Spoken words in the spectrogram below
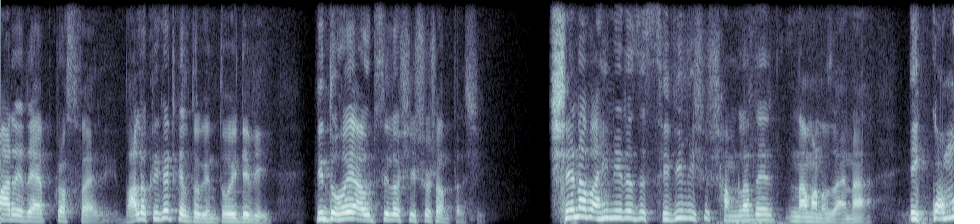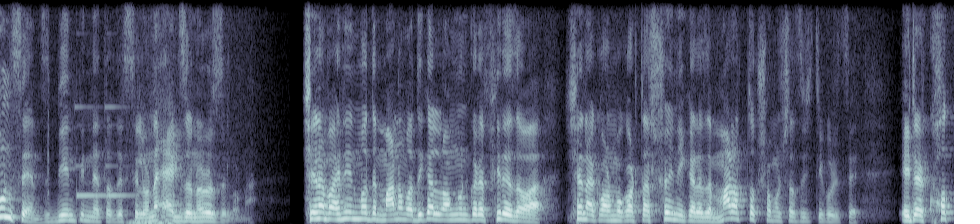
মারে র্যাব ক্রস ফায়ারে ভালো ক্রিকেট খেলতো কিন্তু ওই ডেভিড কিন্তু হয়ে আউট ছিল শীর্ষ সন্ত্রাসী। সেনাবাহিনীর যে সিভিল ইস্যু সামলাতে নামানো যায় না, এই কমন সেন্স বিএনপির নেতাদের ছিল না, একজনেরও ছিল না। সেনাবাহিনীর মধ্যে মানবাধিকার লঙ্ঘন করে ফিরে যাওয়া সেনা কর্মকর্তার সৈনিকেরা যে মারাত্মক সমস্যা সৃষ্টি করেছে, এটার ক্ষত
